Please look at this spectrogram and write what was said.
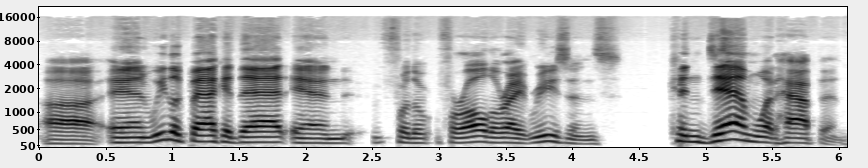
Uh, and we look back at that and for the for all the right reasons condemn what happened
